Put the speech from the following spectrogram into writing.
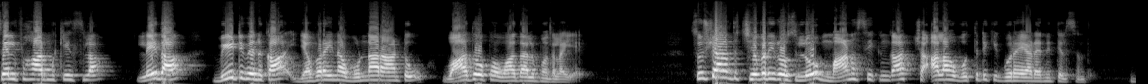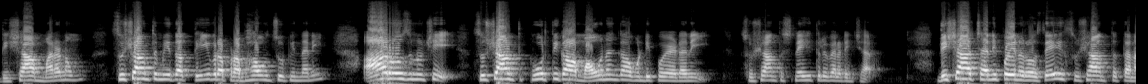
సెల్ఫ్ హార్మ్ కేసులా? లేదా వీటి వెనుక ఎవరైనా ఉన్నారా అంటూ వాదోపవాదాలు మొదలయ్యాయి. సుశాంత్ చివరి రోజుల్లో మానసికంగా చాలా ఒత్తిడికి గురయ్యాడని తెలిసింది. దిశ మరణం సుశాంత్ మీద తీవ్ర ప్రభావం చూపిందని ఆ రోజు నుంచి సుశాంత్ పూర్తిగా మౌనంగా ఉండిపోయాడని సుశాంత్ స్నేహితులు వెల్లడించారు. దిశ చనిపోయిన రోజే సుశాంత్ తన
